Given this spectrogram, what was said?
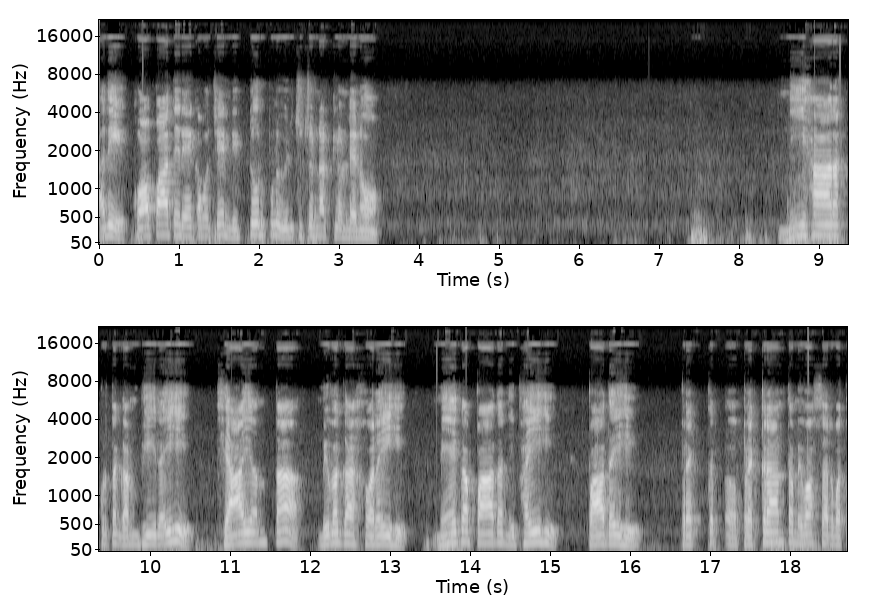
అది కోపాతిరేకముచే నిట్టూర్పులు విడుచుచున్నట్లుండెను. నీహారకృత గంభీరై ధ్యాయంత మివగహ్వరై మేఘపాద నిభై పాదై ప్రక్ర ప్రక్రాంతమివ సర్వత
